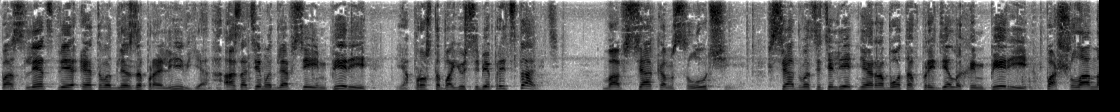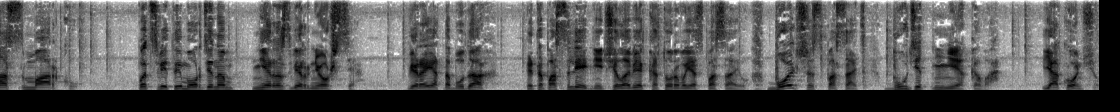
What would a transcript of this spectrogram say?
Последствия этого для Запроливья, а затем и для всей империи, я просто боюсь себе представить. Во всяком случае, вся двадцатилетняя работа в пределах империи пошла на смарку. Под Святым Орденом не развернешься. Вероятно, Будах – это последний человек, которого я спасаю. Больше спасать будет некого. Я кончил.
